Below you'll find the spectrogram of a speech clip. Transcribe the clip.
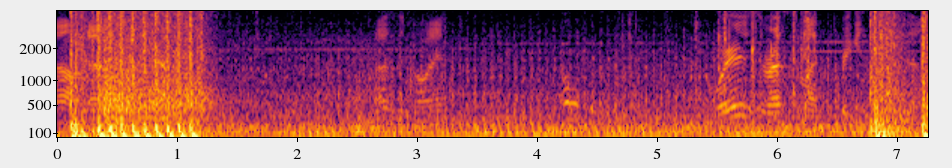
oh no. That was annoying. Where is the rest of my freaking team then?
